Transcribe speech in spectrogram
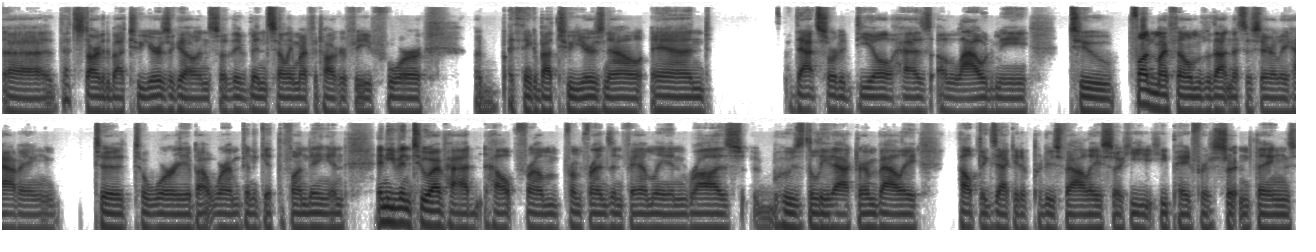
uh, that started about two years ago. And so they've been selling my photography for uh, i think about two years now. And that sort of deal has allowed me to fund my films without necessarily having to to worry about where I'm going to get the funding. And and even too I've had help from from friends and family and Roz who's the lead actor in Valley helped executive produce Valley so he he paid for certain things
